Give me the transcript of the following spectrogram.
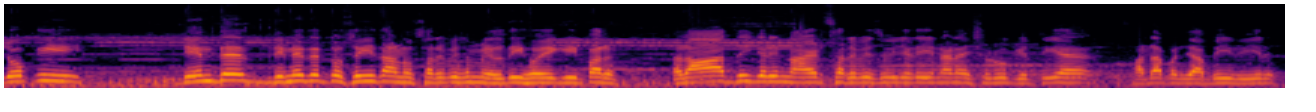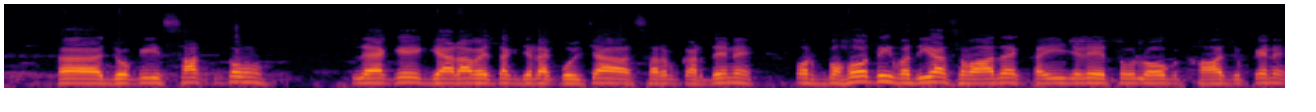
ਜੋ ਕਿ ਦਿਨ ਦੇ, ਦਿਨੇ ਤੇ ਤੁਸੀਂ ਤੁਹਾਨੂੰ ਸਰਵਿਸ ਮਿਲਦੀ ਹੋਏਗੀ, ਪਰ ਰਾਤ ਦੀ ਜਿਹੜੀ ਨਾਈਟ ਸਰਵਿਸ ਵੀ ਜਿਹੜੀ ਇਹਨਾਂ ਨੇ ਸ਼ੁਰੂ ਕੀਤੀ ਹੈ, ਸਾਡਾ ਪੰਜਾਬੀ ਵੀਰ ਜੋ ਕਿ 7 ਤੋਂ ਲੈ ਕੇ 11 ਵਜੇ ਤੱਕ ਜਿਹੜਾ ਕੁਲਚਾ ਸਰਵ ਕਰਦੇ ਨੇ ਔਰ ਬਹੁਤ ਹੀ ਵਧੀਆ ਸਵਾਦ ਹੈ। ਕਈ ਜਿਹੜੇ ਇੱਥੋਂ ਲੋਕ ਖਾ ਚੁੱਕੇ ਨੇ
